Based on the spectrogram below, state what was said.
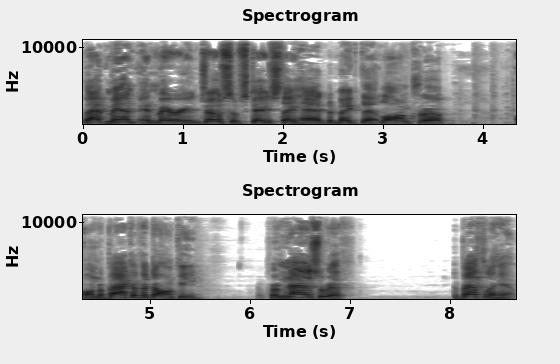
that meant, in Mary and Joseph's case, they had to make that long trip on the back of a donkey from Nazareth to Bethlehem.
